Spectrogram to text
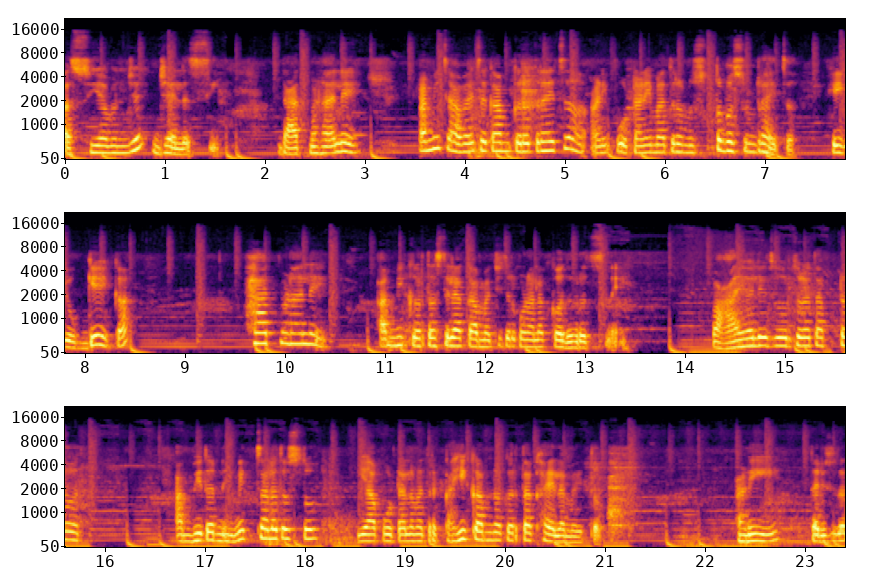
असूया म्हणजे जेलसी दात म्हणाले आम्ही चावायचं काम करत राहायचं आणि पोटाने मात्र नुसतं बसून राहायचं. हे योग्य आहे का? हात म्हणाले आम्ही करत असलेल्या कामाची तर कोणाला कदरच नाही. पाय आले जोर जोरात आपटत. आम्ही तर नेहमीच चालत असतो. या पोटाला मात्र काही काम न करता खायला मिळतं. आणि तरीसुद्धा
